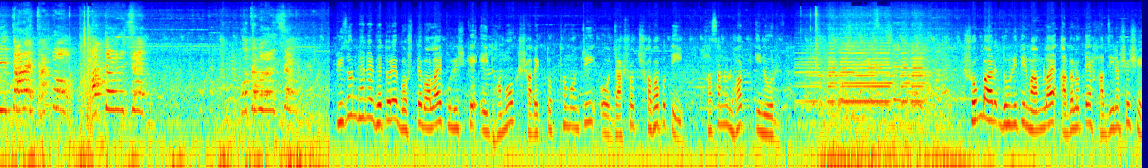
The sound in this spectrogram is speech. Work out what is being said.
আমি থাকব। প্রিজন ভ্যানের ভেতরে বসতে বলায় পুলিশকে এই ধমক, সাবেক তথ্যমন্ত্রী ও জাসদ সভাপতি হাসানুল হক ইনুর। সোমবার দুর্নীতির মামলায় আদালতে হাজিরা শেষে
